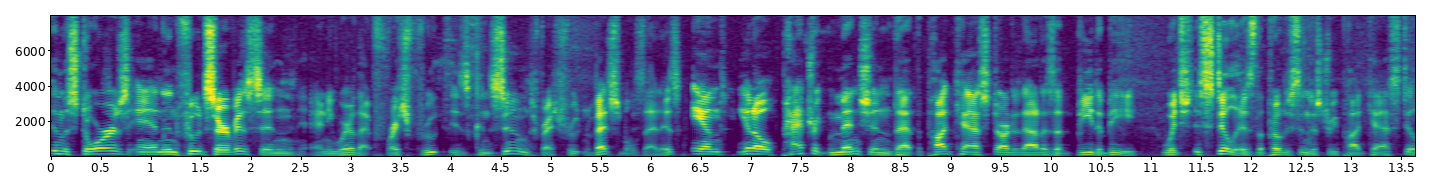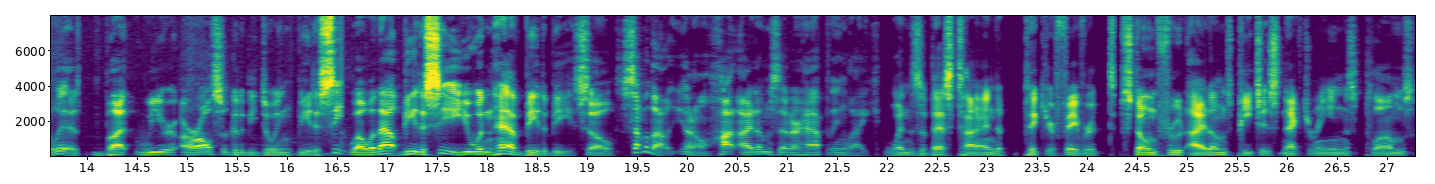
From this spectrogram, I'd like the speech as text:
in the stores, and in food service, and anywhere that fresh fruit is consumed, fresh fruit and vegetables, that is. And, you know, Patrick mentioned that the podcast started out as a B2B which still is the produce industry podcast still is but we are also going to be doing b2c well without b2c you wouldn't have b2b so some of the you know hot items that are happening like when's the best time to pick your favorite stone fruit items? Peaches nectarines plums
